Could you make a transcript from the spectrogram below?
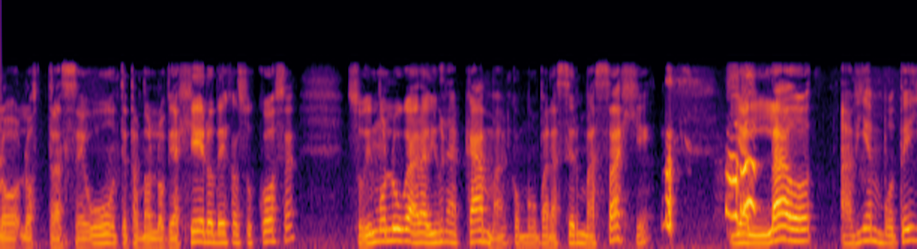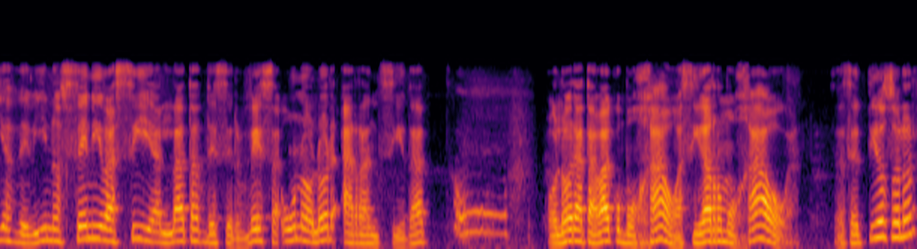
los, los transeúntes, perdón, los viajeros dejan sus cosas. Subimos lugar, había una cama como para hacer masaje. Y al lado habían botellas de vino semi vacías, latas de cerveza, un olor a ranciedad, olor a tabaco mojado, a cigarro mojado. ¿Has sentido ese olor?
